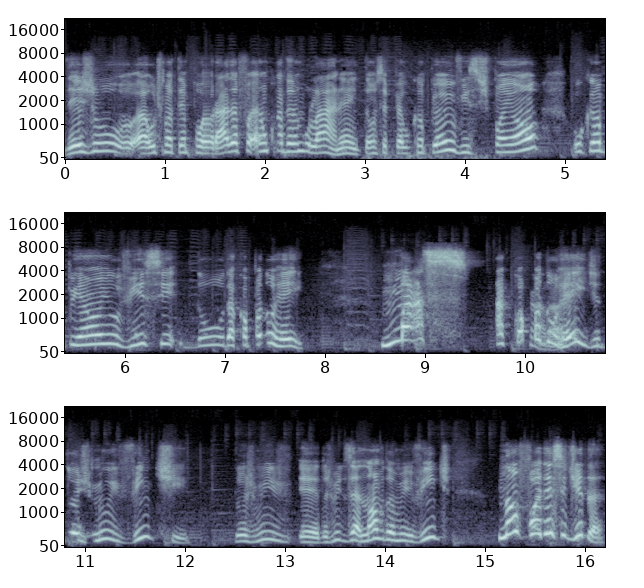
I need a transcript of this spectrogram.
Desde a última temporada foi, era um quadrangular, né? Então você pega o campeão e o vice espanhol, o campeão e o vice do, da Copa do Rei. Mas a Copa do Caralho. Rei de 2020, 2000, eh, 2019, 2020 não foi decidida.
